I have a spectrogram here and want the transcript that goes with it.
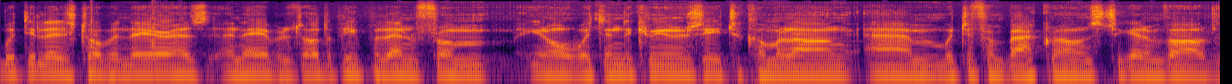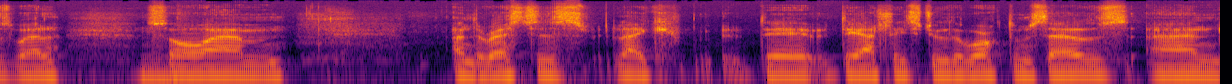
with the ladies club in there has enabled other people then from you know within the community to come along um, with different backgrounds to get involved as well. Mm. So. Um, and the rest is like the the athletes do the work themselves and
